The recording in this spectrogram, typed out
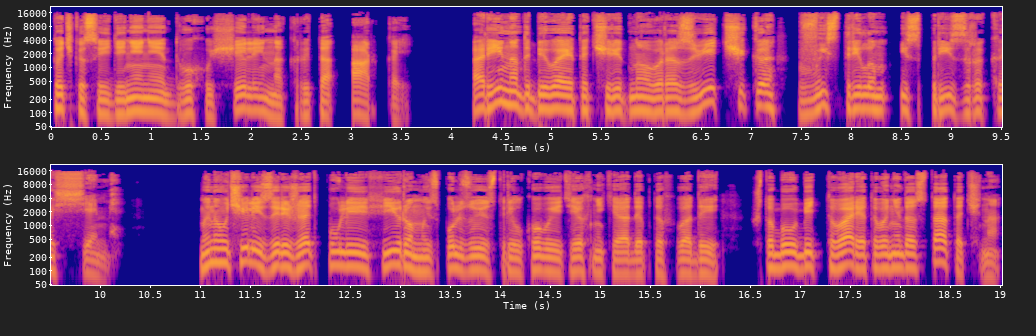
точка соединения двух ущелий накрыта аркой. Арина добивает очередного разведчика выстрелом из «Призрака-7». Мы научились заряжать пули эфиром, используя стрелковые техники адептов воды. Чтобы убить тварь, этого недостаточно,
